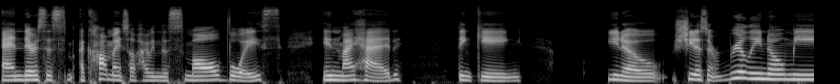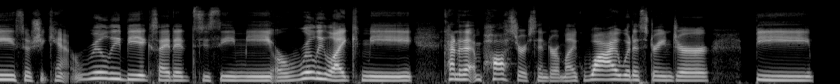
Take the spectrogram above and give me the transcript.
And there's this, I caught myself having this small voice in my head thinking, you know, she doesn't really know me, so she can't really be excited to see me or really like me. Kind of that imposter syndrome. Like, why would a stranger be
